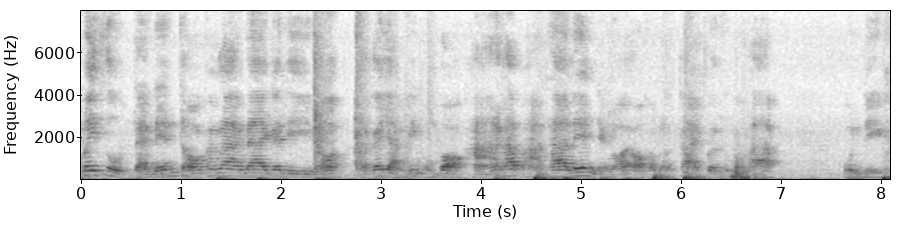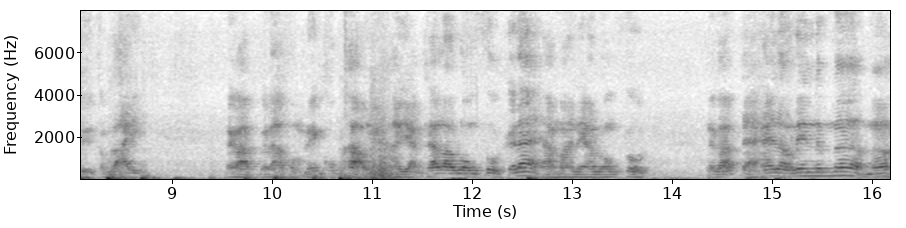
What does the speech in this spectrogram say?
ไม่สุดแต่เน้นท้องข้างล่างได้ก็ดีเนาะแล้วก็อย่างที่ผมบอกหานะครับ หาท่าเล่นอย่างน้อยออกกำลังกายเพื่อสุขภาพหุ่นดีคือกำไรนะครับ เวลาผมเล่นคุกเข่าเนี่ยอย่างถ้าเราลงสุดก็ได้มาแนวลงสุดนะครับ แต่ให้เราเล่นเนิบๆเนาะ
